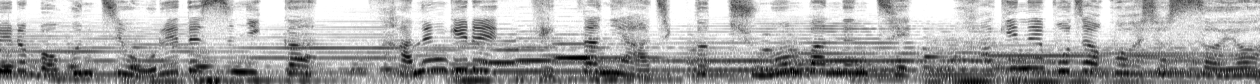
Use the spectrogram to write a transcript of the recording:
요리를 먹은 지 오래됐으니까 가는 길에 객단이 아직도 주문받는지 확인해 보자고 하셨어요.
